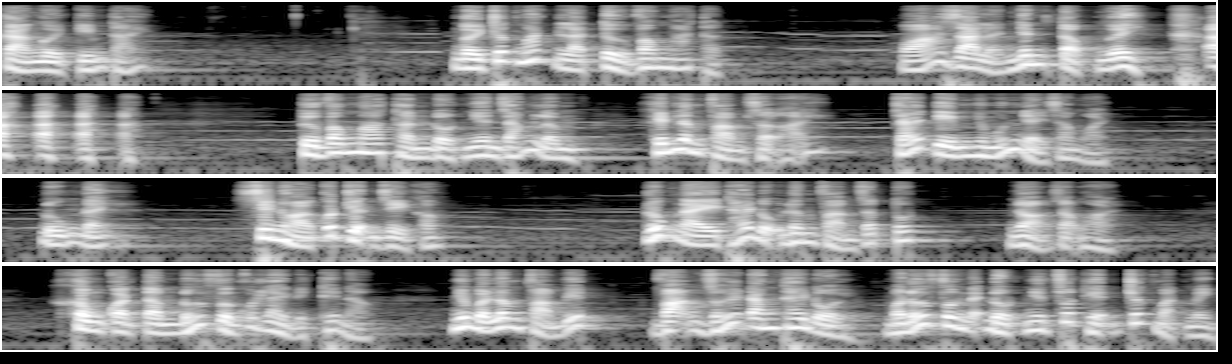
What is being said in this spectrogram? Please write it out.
Cả người tím tái. Người trước mắt là tử vong ma thật Hóa ra là nhân tộc ngươi. Từ vong ma thần đột nhiên giáng lâm, Khiến Lâm Phạm sợ hãi, Trái tim như muốn nhảy ra ngoài. Đúng đấy, Xin hỏi có chuyện gì không? Lúc này thái độ Lâm Phạm rất tốt, Nhỏ giọng hỏi. Không quan tâm đối phương có lành địch thế nào, Nhưng mà Lâm Phạm biết Vạn giới đang thay đổi Mà đối phương lại đột nhiên xuất hiện trước mặt mình,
